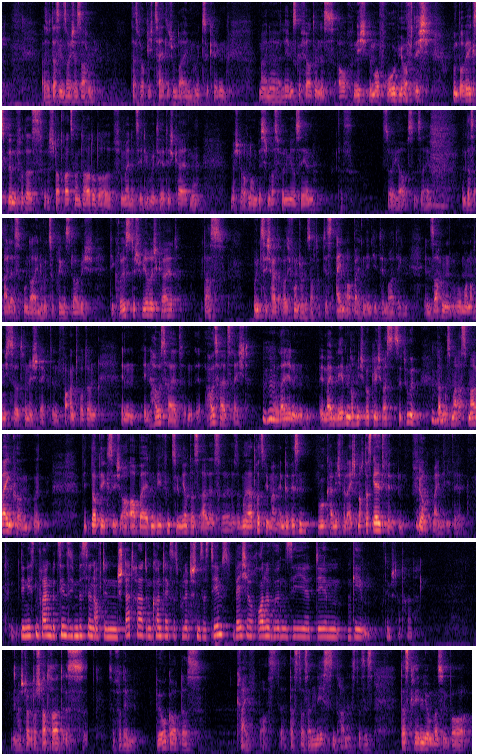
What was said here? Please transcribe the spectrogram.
Also das sind solche Sachen, das wirklich zeitlich unter einen Hut zu kriegen. Meine Lebensgefährtin ist auch nicht immer froh, wie oft ich unterwegs bin für das Stadtratsmandat oder für meine CDU-Tätigkeit. Ne. Möchte auch noch ein bisschen was von mir sehen. Das soll ja auch so sein. Und das alles unter einen Hut zu bringen, ist, glaube ich, die größte Schwierigkeit. Das und sich halt, was ich vorhin schon gesagt habe, das Einarbeiten in die Thematiken, in Sachen, wo man noch nicht so drin steckt, in Verantwortung, in, in Haushalt, in Haushaltsrecht. Mhm. Da hat in, in meinem Leben noch nicht wirklich was zu tun. Mhm. Da muss man erst mal reinkommen und die Topics sich erarbeiten, wie funktioniert das alles. Das muss man ja trotzdem am Ende wissen, wo kann ich vielleicht noch das Geld finden für ja. meine Ideen. Die nächsten Fragen beziehen sich ein bisschen auf den Stadtrat im Kontext des politischen Systems. Welche Rolle würden Sie dem geben, dem Stadtrat? Ich glaube, der Stadtrat ist so für den Bürger das Greifbarste, dass das am nächsten dran ist. Das ist das Gremium, was über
